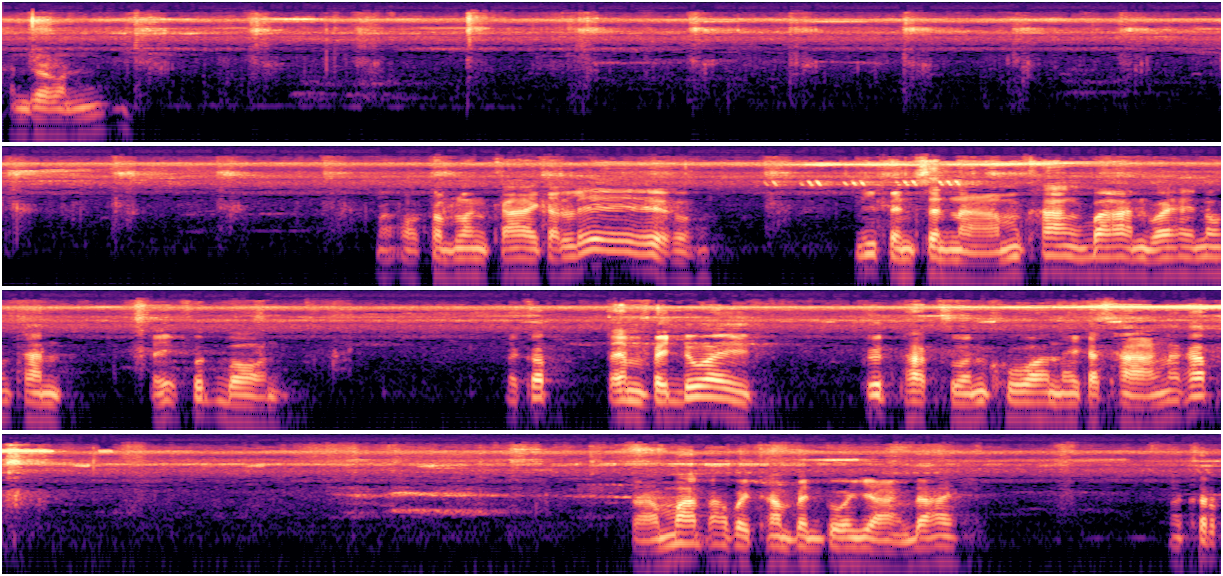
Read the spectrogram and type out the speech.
ถนน ออกกำลังกายกันเร็วนี่เป็นสนามข้างบ้านไว้ให้น้องทันเตะฟุตบอล แล้วก็เต็มไปด้วยพืชผักสวนครัวในกระถางนะครับ สามารถเอาไปทำเป็นตัวอย่างได้นะครับ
